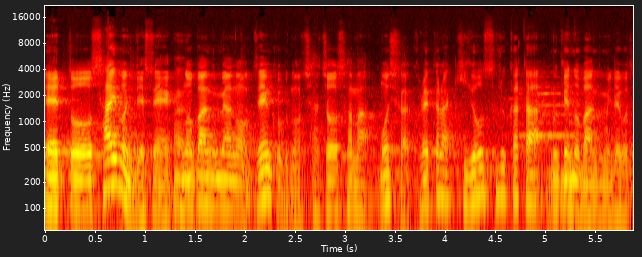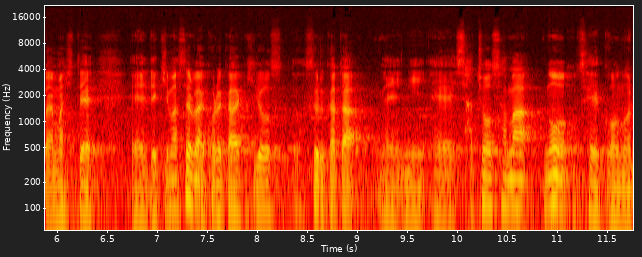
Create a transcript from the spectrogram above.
えー、と最後にですね、この番組あの全国の社長様もしくはこれから起業する方向けの番組でございまして、えー、できますればこれから起業する方に、えー、社長様の成功の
